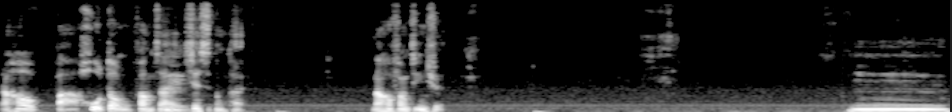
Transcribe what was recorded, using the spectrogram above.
然后把互动放在嗯现实动态，然后放精选。嗯，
